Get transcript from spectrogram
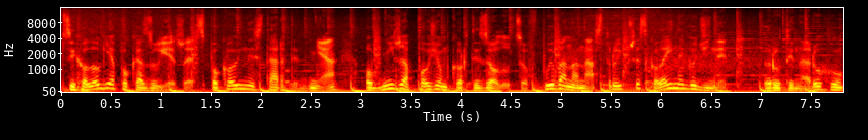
Psychologia pokazuje, że spokojny start dnia obniża poziom kortyzolu, co wpływa na nastrój przez kolejne godziny. Rutyna ruchu,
